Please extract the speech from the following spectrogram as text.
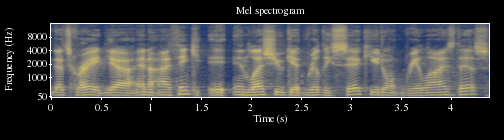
that's great. Yeah. And I think it, unless you get really sick, you don't realize this.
